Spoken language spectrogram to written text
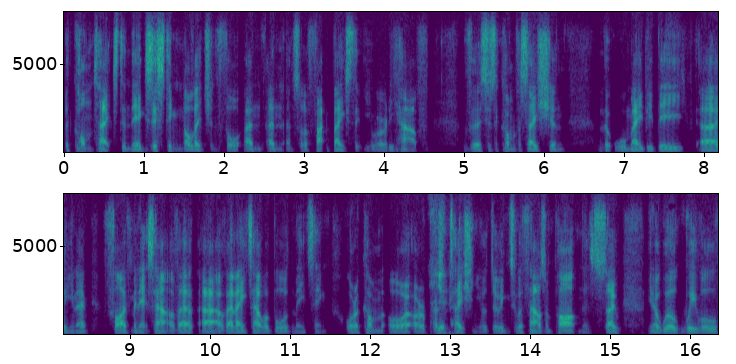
the context and the existing knowledge and thought and, and, and sort of fact base that you already have versus a conversation that will maybe be uh, you know five minutes out of a uh, of an eight hour board meeting or a com or, or a presentation yeah. you're doing to a thousand partners. So you know we'll we will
